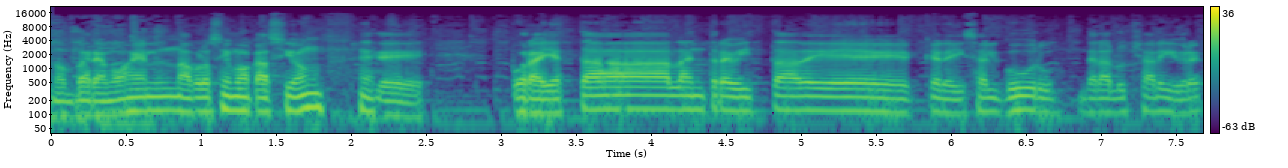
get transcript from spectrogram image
nos veremos en una próxima ocasión. Eh, por ahí está la entrevista de que le hice el guru de la lucha libre,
